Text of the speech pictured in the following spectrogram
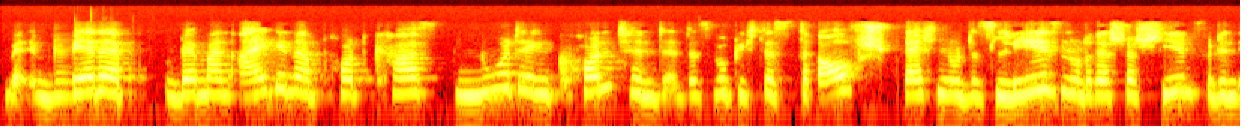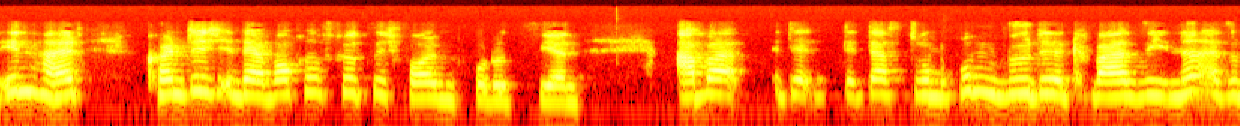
Wäre der, wär mein eigener Podcast nur den Content, das wirklich das Draufsprechen und das Lesen und Recherchieren für den Inhalt, könnte ich in der Woche 40 Folgen produzieren. Aber das drumherum würde quasi, ne, also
